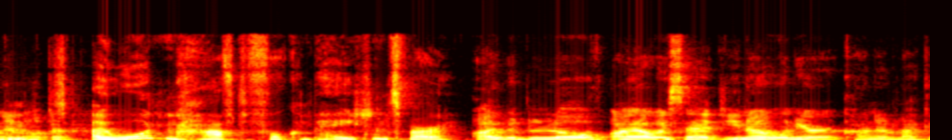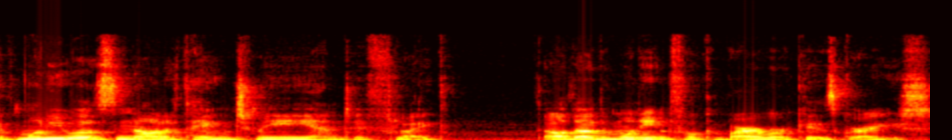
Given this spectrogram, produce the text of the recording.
getting another. I wouldn't have the fucking patience for it. I would love. I always said, you know, when you're kind of like, if money was not a thing to me, and if like, although the money in fucking bar work is great,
